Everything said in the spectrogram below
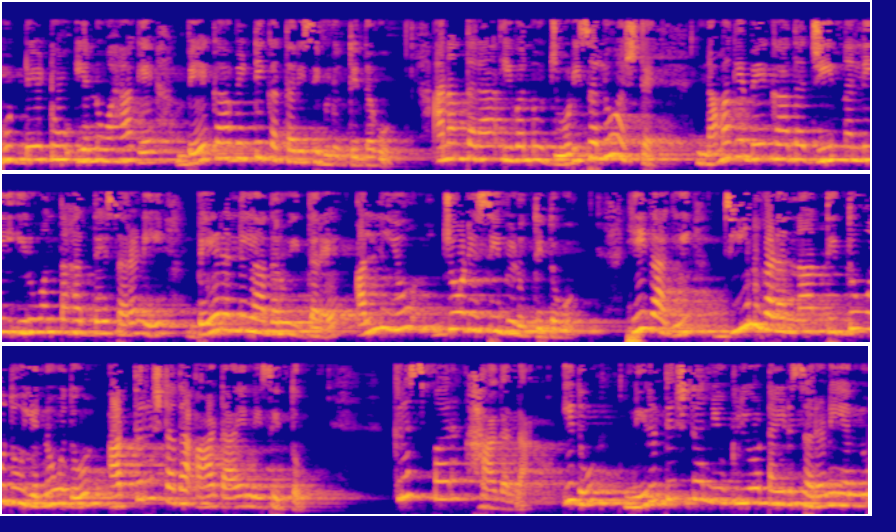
ಗುಡ್ಡೇಟು ಎನ್ನುವ ಹಾಗೆ ಬೇಕಾಬಿಟ್ಟಿ ಕತ್ತರಿಸಿ ಬಿಡುತ್ತಿದ್ದವು. ಅನಂತರ ಇವನ್ನು ಜೋಡಿಸಲೂ ಅಷ್ಟೇ. ನಮಗೆ ಬೇಕಾದ ಜೀನ್ನಲ್ಲಿ ಇರುವಂತಹದ್ದೇ ಸರಣಿ ಬೇರೆಲ್ಲಿಯಾದರೂ ಇದ್ದರೆ ಅಲ್ಲಿಯೂ ಜೋಡಿಸಿ ಬಿಡುತ್ತಿದ್ದುವು. ಹೀಗಾಗಿ ಜೀನ್ಗಳನ್ನ ತಿದ್ದುವುದು ಎನ್ನುವುದು ಅದೃಷ್ಟದ ಆಟ ಎನ್ನಿಸಿತ್ತು ಕ್ರಿಸ್ಪರ್ ಹಾಗಲ್ಲ. ಇದು ನಿರ್ದಿಷ್ಟ ನ್ಯೂಕ್ಲಿಯೋಟೈಡ್ ಸರಣಿಯನ್ನು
